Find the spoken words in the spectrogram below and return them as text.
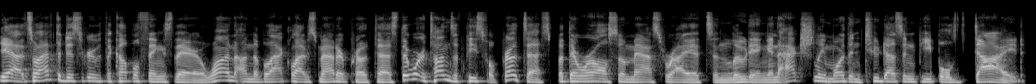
Yeah, so I have to disagree with a couple things there. One, on the Black Lives Matter protests, there were tons of peaceful protests, but there were also mass riots and looting. And actually, more than two dozen people died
